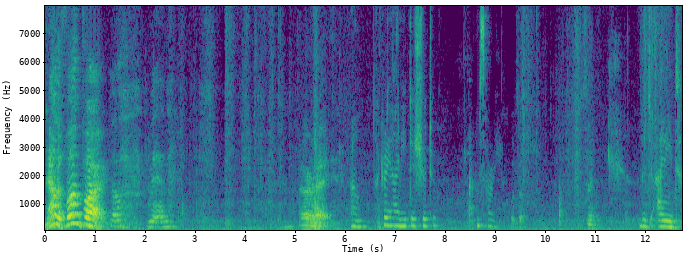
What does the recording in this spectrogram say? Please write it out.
Now the fun part! Oh man. All right. Um, Doctor, I need tissue too. I'm sorry. What's up? Say. The, j- I need Any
